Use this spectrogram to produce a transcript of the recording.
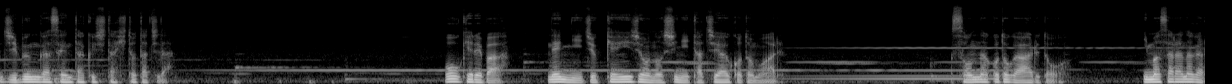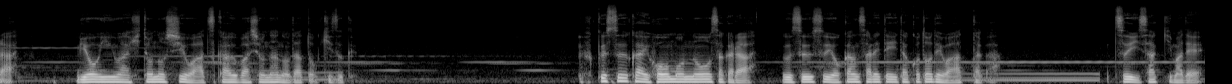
自分が選択した人たちだ。多ければ年に10件以上の死に立ち会うこともある。そんなことがあると今更ながら病院は人の死を扱う場所なのだと気づく。複数回訪問の多さからうすうす予感されていたことではあったがついさっきまで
